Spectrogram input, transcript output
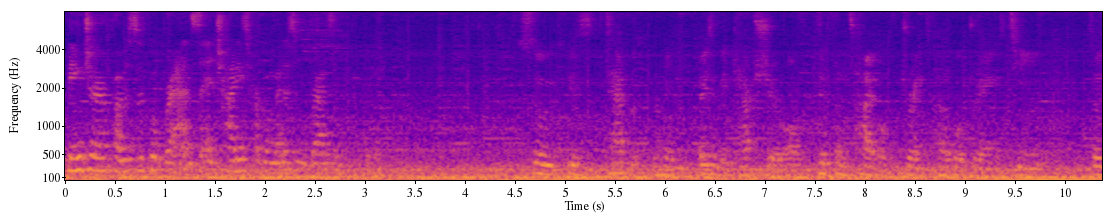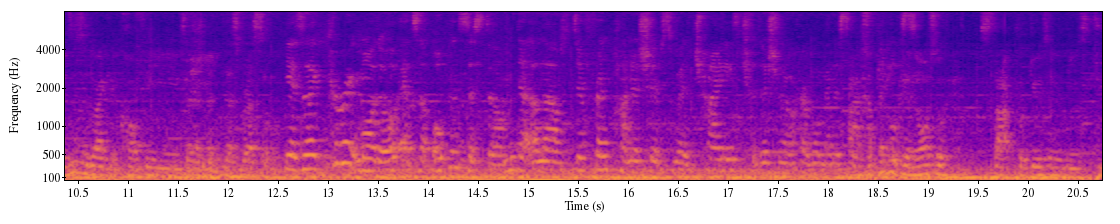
major pharmaceutical brands and Chinese herbal medicine brands so it's tablet, I mean, basically capsule of different type of drinks, herbal drinks, tea. So this is like a coffee machine. espresso. Yeah, it's a Keurig model. It's an open system that allows different partnerships with Chinese traditional herbal medicine Ah, so people can also start producing these to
